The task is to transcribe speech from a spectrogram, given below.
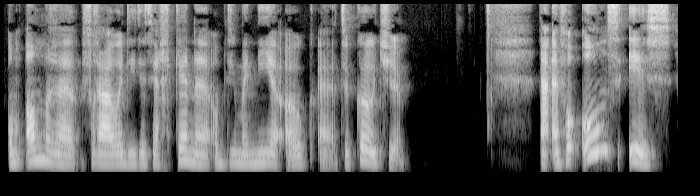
Om andere vrouwen die dit herkennen op die manier ook uh, te coachen. Nou, en voor ons is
